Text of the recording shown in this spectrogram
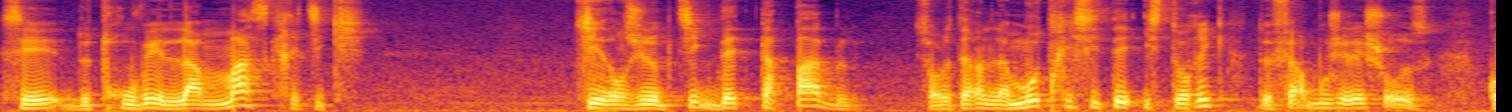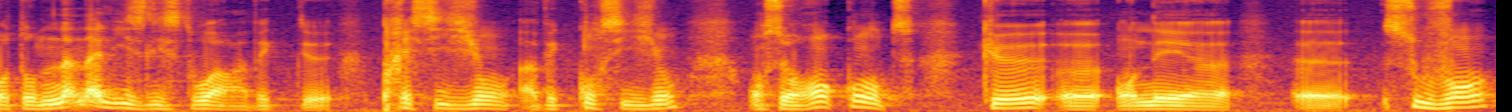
c'est de trouver la masse critique, qui est dans une optique d'être capable, sur le terrain de la motricité historique, de faire bouger les choses. Quand on analyse l'histoire avec euh, précision, avec concision, on se rend compte qu'on euh, on est souvent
